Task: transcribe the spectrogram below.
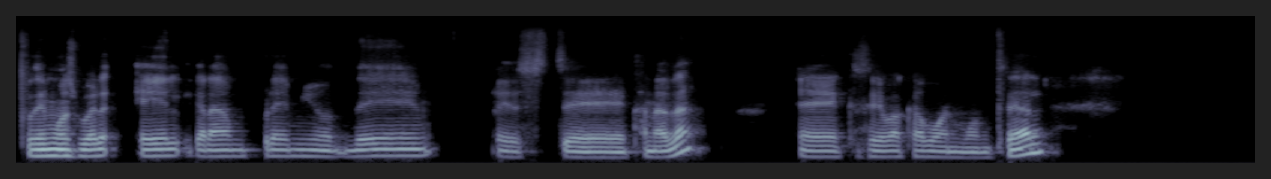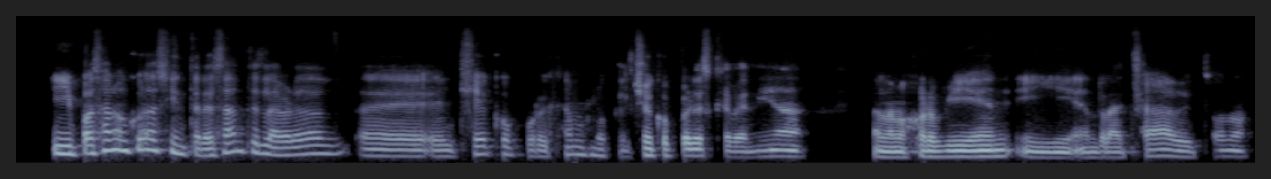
pudimos ver el Gran Premio de este, Canadá, eh, que se lleva a cabo en Montreal. Y pasaron cosas interesantes, la verdad. Eh, el Checo, por ejemplo, que el Checo Pérez que venía a lo mejor bien y enrachado y todo,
